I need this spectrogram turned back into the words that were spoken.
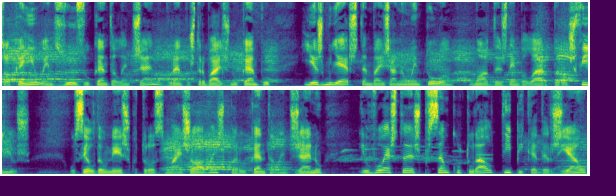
Só caiu em desuso o canto alentejano durante os trabalhos no campo e as mulheres também já não entoam modas de embalar para os filhos. O selo da Unesco trouxe mais jovens para o canto alentejano e levou esta expressão cultural típica da região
